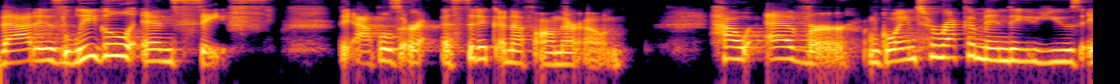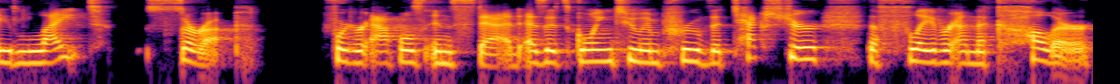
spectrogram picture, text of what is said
that is legal and safe. The apples are acidic enough on their own. However, I'm going to recommend that you use a light syrup for your apples instead, as it's going to improve the texture, the flavor, and the color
